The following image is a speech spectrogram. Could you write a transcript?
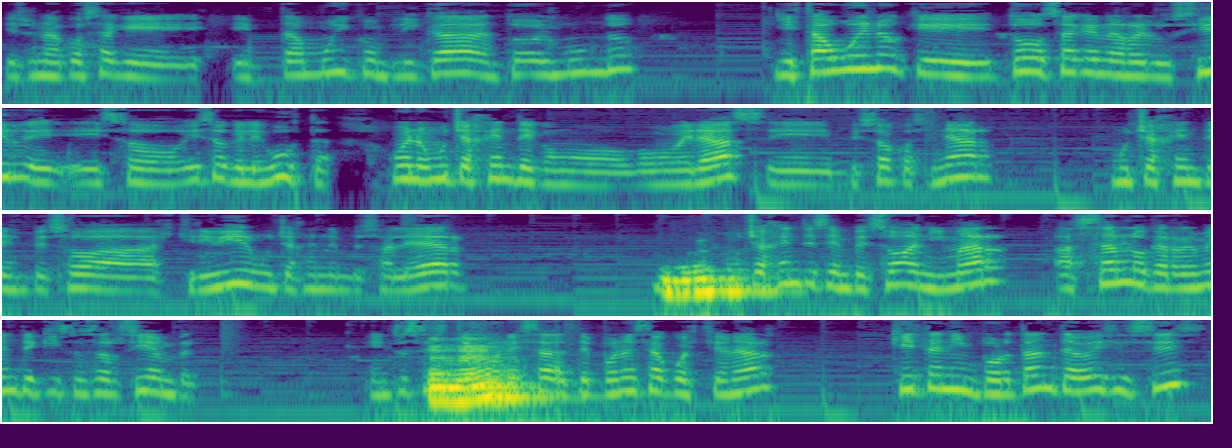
Es una cosa que está muy complicada en todo el mundo y está bueno que todos saquen a relucir eh, eso, eso que les gusta. Bueno, mucha gente, como, como verás, eh, empezó a cocinar, mucha gente empezó a escribir, mucha gente empezó a leer, mucha gente se empezó a animar a hacer lo que realmente quiso hacer siempre. Entonces te, pones a, te pones a cuestionar qué tan importante a veces es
